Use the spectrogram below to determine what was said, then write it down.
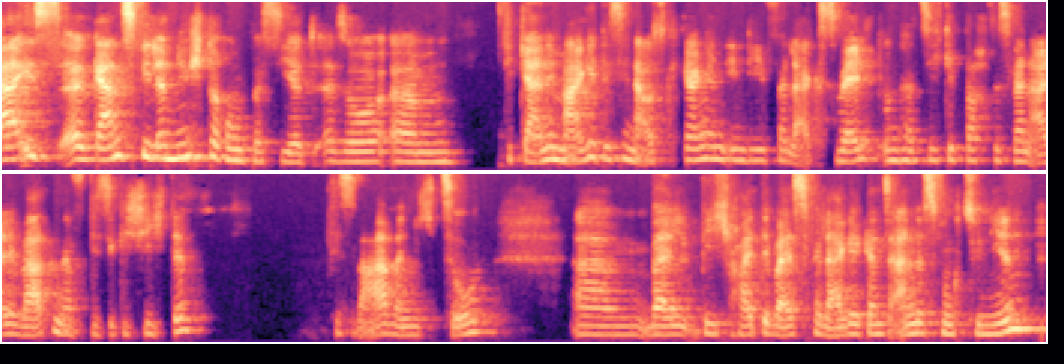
Da ist äh, ganz viel Ernüchterung passiert. Also ähm, die kleine Margit ist hinausgegangen in die Verlagswelt und hat sich gedacht, es werden alle warten auf diese Geschichte. Das war aber nicht so ähm, weil, wie ich heute weiß, Verlage ganz anders funktionieren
